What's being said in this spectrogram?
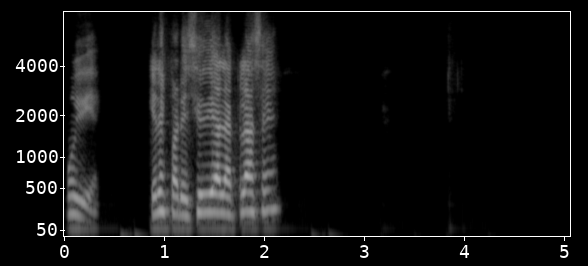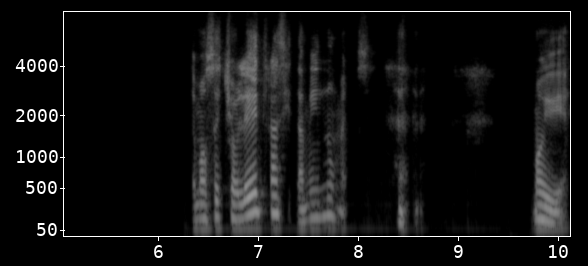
Muy bien. ¿Qué les pareció hoy día la clase? Hemos hecho letras y también números. Muy bien.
